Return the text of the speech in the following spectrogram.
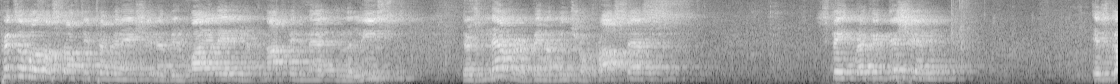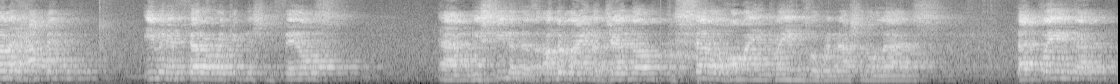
principles of self-determination have been violated, have not been met in the least. There's never been a neutral process. State recognition is going to happen even if federal recognition fails. And we see that there's an underlying agenda to settle Hawaiian claims over national lands. That claim that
